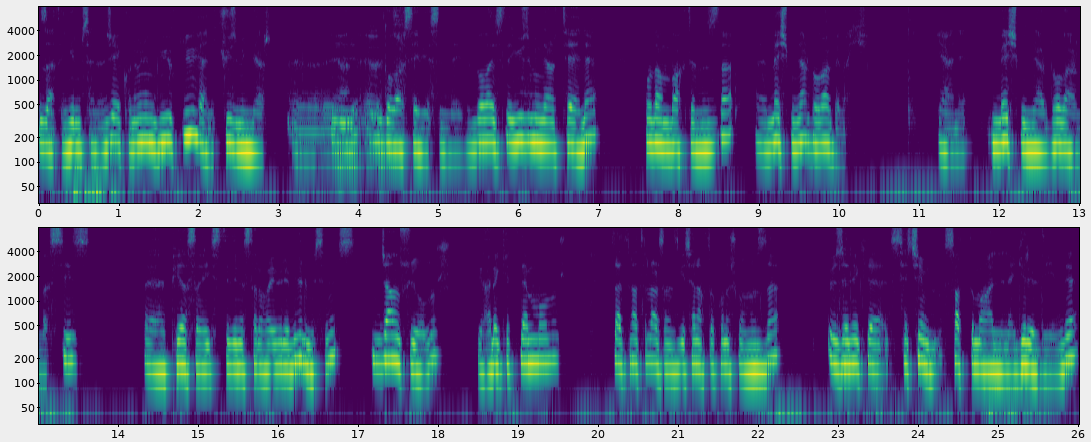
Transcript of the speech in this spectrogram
Zaten 20 sene önce ekonominin büyüklüğü yani 200 milyar ee, yani, e, evet. dolar seviyesindeydi. Dolayısıyla 100 milyar TL buradan baktığınızda 5 e, milyar dolar demek. Yani 5 milyar dolarla siz e, piyasayı istediğiniz tarafa evirebilir misiniz? Can suyu olur. Bir hareketlenme olur. Zaten hatırlarsanız geçen hafta konuşmamızda özellikle seçim sattım haline girildiğinde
